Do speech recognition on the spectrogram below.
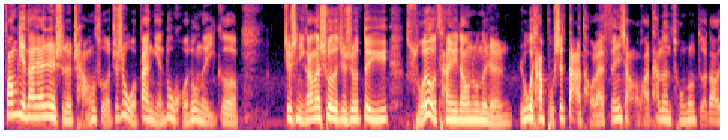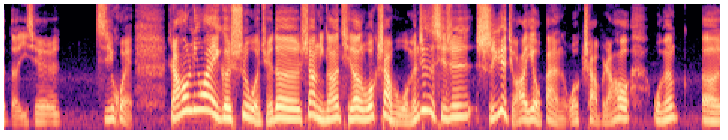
方便大家认识的场所，这是我办年度活动的一个，就是你刚才说的，就是说对于所有参与当中的人，如果他不是大头来分享的话，他能从中得到的一些。机会，然后另外一个是，我觉得像你刚刚提到的 workshop，我们这次其实十一月九号也有办 workshop，然后我们呃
